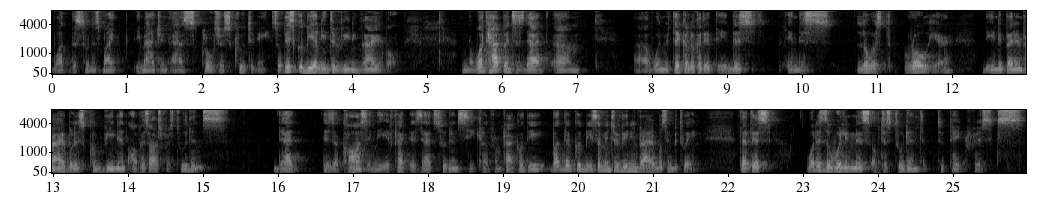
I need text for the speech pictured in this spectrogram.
what the students might imagine as closer scrutiny. So this could be an intervening variable. Now, what happens is that um, uh, when we take a look at it in this, in this lowest row here, the independent variable is convenient office hours for students. That is the cause, and the effect is that students seek help from faculty, but there could be some intervening variables in between. That is, what is the willingness of the student to take risks?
